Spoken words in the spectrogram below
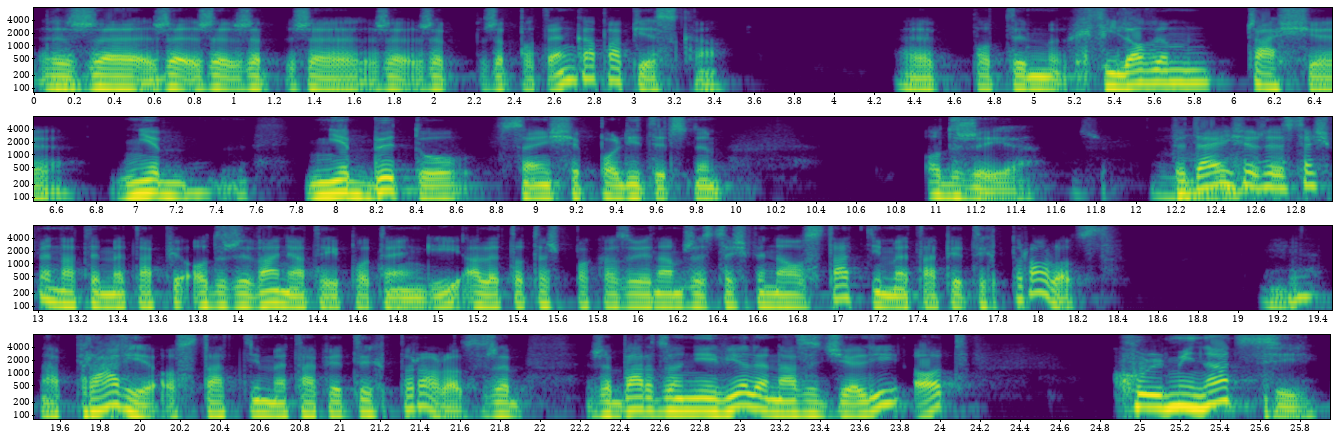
że, że, że, że, że, że, że, że potęga papieska e, po tym chwilowym czasie nie, niebytu w sensie politycznym odżyje. Wydaje się, że jesteśmy na tym etapie odżywania tej potęgi, ale to też pokazuje nam, że jesteśmy na ostatnim etapie tych proroctw. Na prawie ostatnim etapie tych proroctw, że, że bardzo niewiele nas dzieli od kulminacji,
